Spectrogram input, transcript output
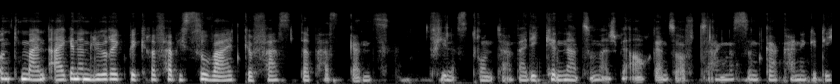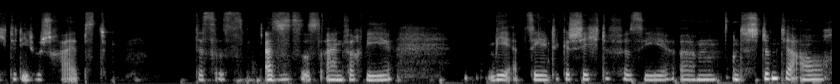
Und meinen eigenen Lyrikbegriff habe ich so weit gefasst, da passt ganz vieles drunter. Weil die Kinder zum Beispiel auch ganz oft sagen, das sind gar keine Gedichte, die du schreibst. Das ist, also es ist einfach wie, wie erzählte Geschichte für sie. Ähm, und es stimmt ja auch.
